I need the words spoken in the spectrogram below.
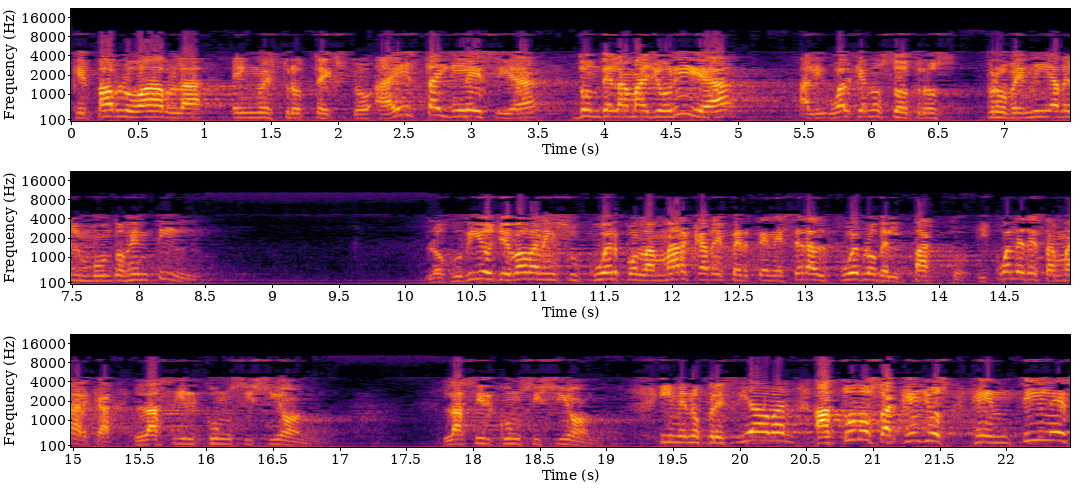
que Pablo habla en nuestro texto a esta iglesia donde la mayoría, al igual que nosotros, provenía del mundo gentil. Los judíos llevaban en su cuerpo la marca de pertenecer al pueblo del pacto. ¿Y cuál era esa marca? La circuncisión. La circuncisión. Y menospreciaban a todos aquellos gentiles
